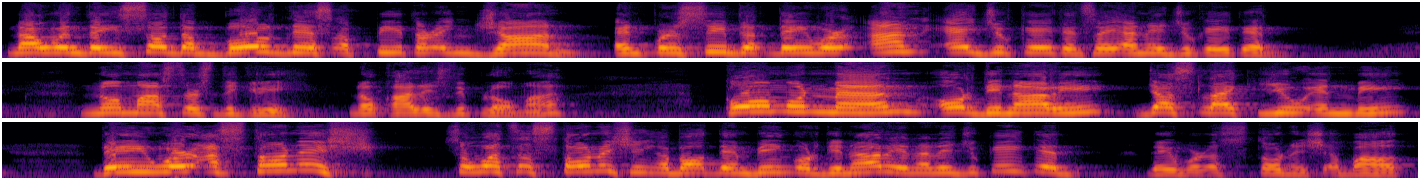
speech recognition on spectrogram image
now, when they saw the boldness of Peter and John and perceived that they were uneducated, say uneducated, no master's degree, no college diploma, common man, ordinary, just like you and me, they were astonished. So, what's astonishing about them being ordinary and uneducated? They were astonished about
